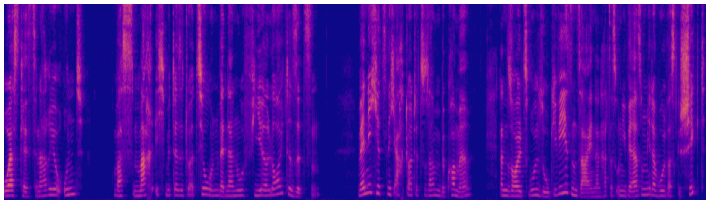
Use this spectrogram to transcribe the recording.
Worst-Case-Szenario und was mache ich mit der Situation, wenn da nur vier Leute sitzen? Wenn ich jetzt nicht acht Leute zusammen bekomme, dann soll es wohl so gewesen sein. Dann hat das Universum mir da wohl was geschickt,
